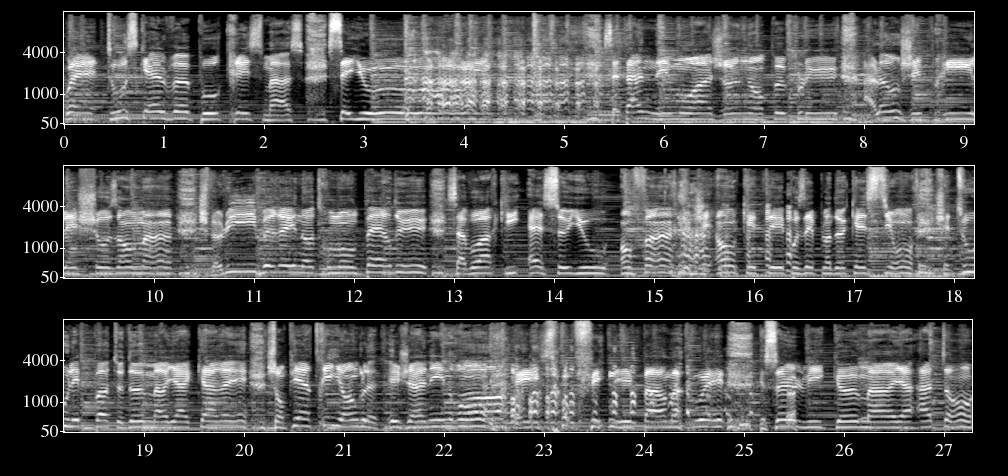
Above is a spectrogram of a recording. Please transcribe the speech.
Ouais, tout ce qu'elle veut pour Christmas, c'est you. Cette année, moi, je n'en peux plus. Alors j'ai pris les choses en main. Je veux libérer notre monde perdu. Savoir qui est ce you, enfin. J'ai enquêté, posé plein de questions. Chez tous les potes de Maria Carré, Jean-Pierre Triangle et Janine Rond. Et ils ont fini par m'avouer que celui que Maria attend,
